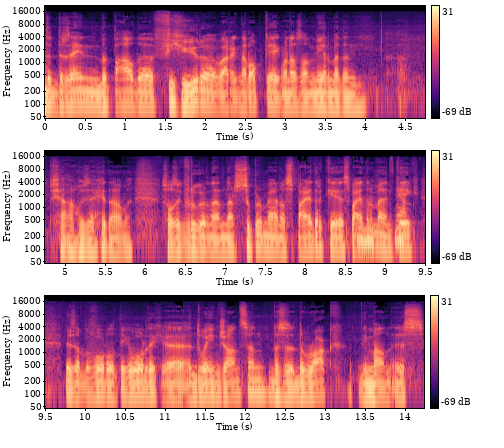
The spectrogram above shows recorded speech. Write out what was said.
er, er zijn bepaalde figuren waar ik naar opkijk, maar dat is dan meer met een ja, hoe zeg je dat? Maar zoals ik vroeger naar, naar Superman of Spider Spider-Man mhm, keek, is dat bijvoorbeeld tegenwoordig uh, Dwayne Johnson, dat is The Rock. Die man is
